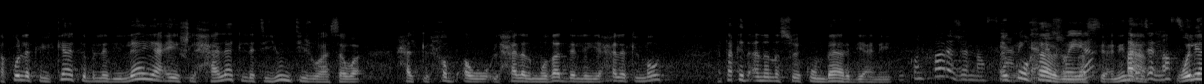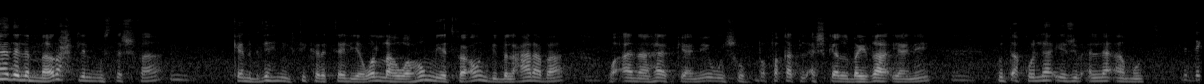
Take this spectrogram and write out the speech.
أقول لك الكاتب الذي لا يعيش الحالات التي ينتجها سواء حالة الحب أو الحالة المضادة اللي هي حالة الموت أعتقد أن نصه يكون بارد يعني. يكون خارج النص يعني يكون كان خارج. النص يعني خارج نعم. النص. ولهذا لما رحت للمستشفى كان بذهني الفكرة التالية والله وهم يدفعون بي بالعربة وأنا هاك يعني وشوف فقط الأشكال البيضاء يعني. كنت أقول لا يجب أن لا أموت. بدك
